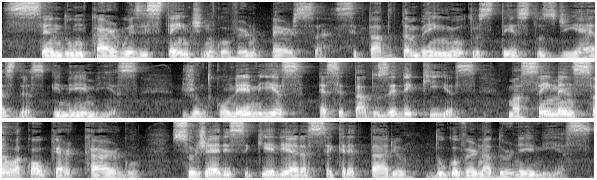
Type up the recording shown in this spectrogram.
sendo um cargo existente no governo persa, citado também em outros textos de Esdras e Neemias. Junto com Neemias é citado Zedequias, mas sem menção a qualquer cargo, sugere-se que ele era secretário do governador Neemias.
